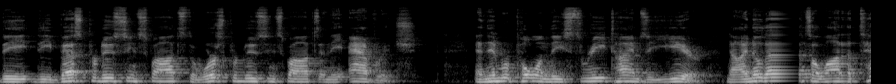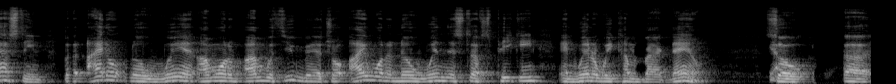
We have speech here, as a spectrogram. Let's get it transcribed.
the the best producing spots, the worst producing spots, and the average and then we're pulling these three times a year. Now I know that's a lot of testing, but I don't know when. I want to. I'm with you, Mitchell. I want to know when this stuff's peaking and when are we coming back down. So, uh,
